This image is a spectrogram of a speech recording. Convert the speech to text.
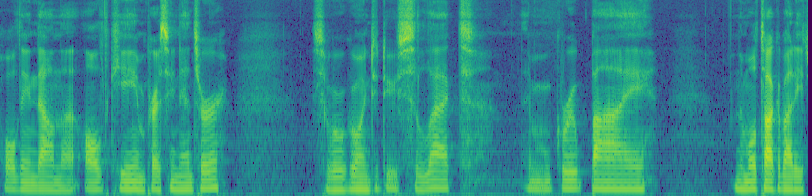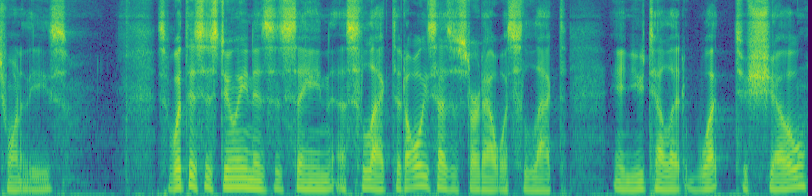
holding down the Alt key and pressing enter. So we're going to do select then group by, and then we'll talk about each one of these. So what this is doing is, is saying a select. It always has to start out with select and you tell it what to show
